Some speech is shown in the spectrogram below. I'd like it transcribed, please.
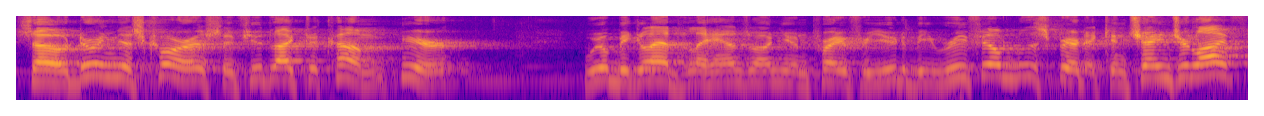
So during this chorus, if you'd like to come here, We'll be glad to lay hands on you and pray for you to be refilled with the Spirit. It can change your life,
